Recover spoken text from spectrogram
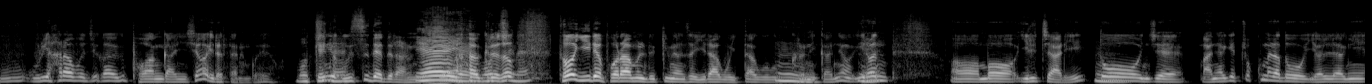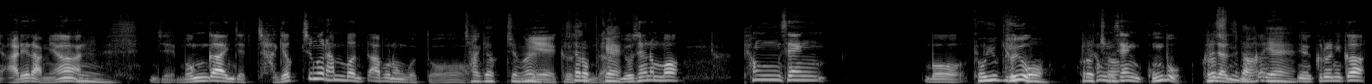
우- 우리 할아버지가 여기 보안관이셔 이랬다는 거예요. 멋지네. 으스대더라는 예, 거예요. 예, 그래서 멋지네. 더 일의 보람을 느끼면서 일하고 있다고 음. 그러니까요. 이런 어 뭐 일자리 또 이제 만약에 조금이라도 연령이 아래라면 음, 이제 뭔가 이제 자격증을 한번 따보는 것도 자격증을 예 그렇습니다. 새롭게 요새는 뭐 평생 뭐 교육이고 교육, 그렇죠. 평생 공부 그러지 그렇습니다. 않습니까? 예. 예, 그러니까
